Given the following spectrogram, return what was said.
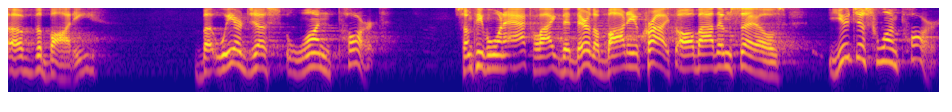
of the body, but we are just one part some people want to act like that they're the body of Christ all by themselves. You're just one part.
